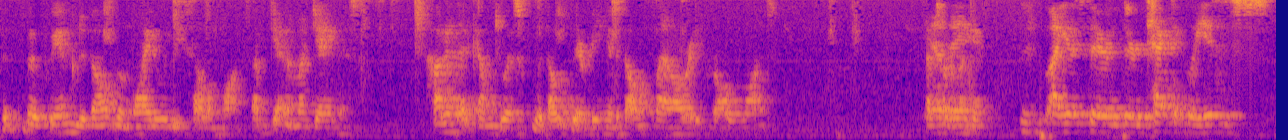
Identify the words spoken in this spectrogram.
But, but if we haven't developed them, why do we sell them lots? I'm getting, I'm not getting this. How did that come to us without there being a development plan already for all the lots? That's Yeah, what I'm getting. I guess there there technically is.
